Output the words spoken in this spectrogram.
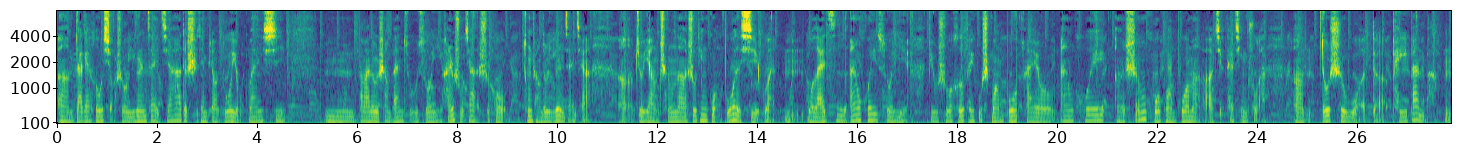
嗯，大概和我小时候一个人在家的时间比较多有关系。嗯，爸妈都是上班族，所以寒暑假的时候，通常都是一个人在家，嗯，就养成了收听广播的习惯。嗯，我来自安徽，所以比如说合肥故事广播，还有安徽嗯生活广播嘛，啊，记不太清楚了。嗯，都是我的陪伴吧。嗯，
